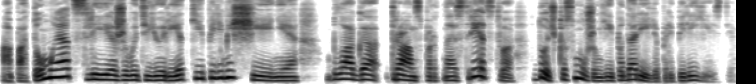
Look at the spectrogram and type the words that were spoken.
а потом и отслеживать ее редкие перемещения, благо транспортное средство дочка с мужем ей подарили при переезде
